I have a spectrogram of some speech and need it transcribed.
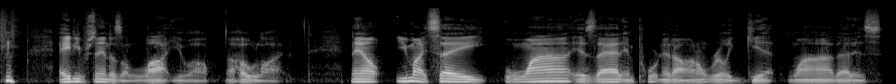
80% is a lot, you all, a whole lot. Now, you might say, why is that important at all? I don't really get why that is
